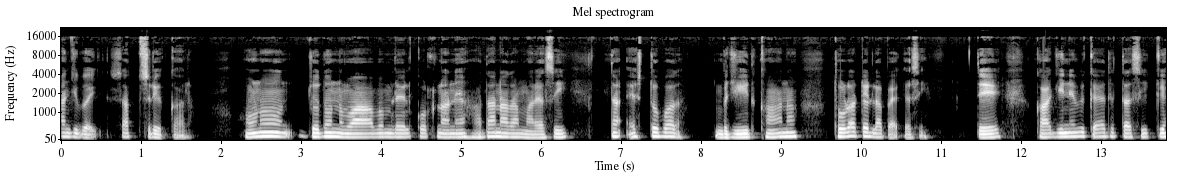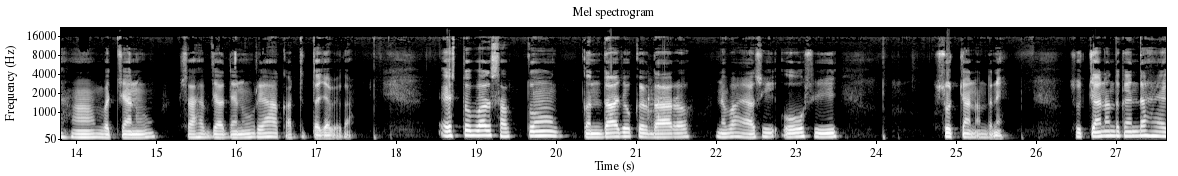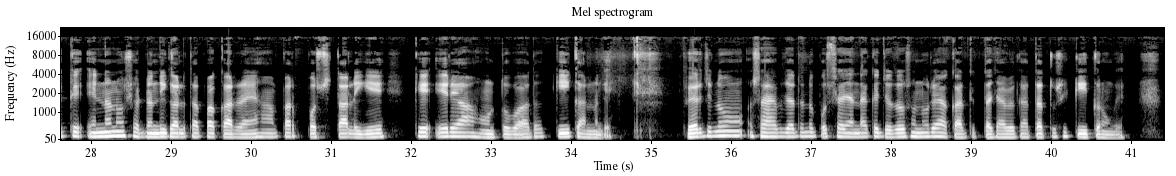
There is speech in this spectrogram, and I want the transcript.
ਹਾਂਜੀ ਬਾਈ, ਸਤਿ ਸ੍ਰੀ ਅਕਾਲ। ਹੁਣ ਜਦੋਂ ਨਵਾਬ ਮਲੇਰਕੋਟਲਾ ਨੇ ਹਾਦਾ ਨਾਦਾ ਮਾਰਿਆ ਸੀ, ਤਾਂ ਇਸ ਤੋਂ ਬਾਅਦ ਵਜੀਦ ਖਾਨ ਥੋੜਾ ਢਿੱਲਾ ਪੈ ਗਿਆ ਸੀ ਤੇ ਕਾਜੀ ਨੇ ਵੀ ਕਹਿ ਦਿੱਤਾ ਸੀ ਕਿ ਹਾਂ, ਬੱਚਿਆਂ ਨੂੰ, ਸਾਹਿਬਜ਼ਾਦਿਆਂ ਨੂੰ ਰਿਹਾ ਕਰ ਦਿੱਤਾ ਜਾਵੇਗਾ। ਇਸ ਤੋਂ ਬਾਅਦ ਸਭ ਤੋਂ ਗੰਦਾ ਜੋ ਕਿਰਦਾਰ ਨਿਭਾਇਆ ਸੀ, ਉਹ ਸੀ ਸੁੱਚਾਨੰਦ ਨੇ। ਸੁੱਚਾਨੰਦ ਕਹਿੰਦਾ ਹੈ ਕਿ ਇਹਨਾਂ ਨੂੰ ਛੱਡਣ ਦੀ ਗੱਲ ਤਾਂ ਆਪਾਂ ਕਰ ਰਹੇ ਹਾਂ, ਪਰ ਪੁੱਛ ਤਾਂ ਲਈਏ ਕਿ ਇਹ ਰਿਹਾ ਹੋਣ ਤੋਂ ਬਾਅਦ ਕੀ ਕਰਨਗੇ। ਫਿਰ ਜਦੋਂ ਸਾਹਿਬਜ਼ਾਦਿਆਂ ਤੋਂ ਪੁੱਛਿਆ ਜਾਂਦਾ ਕਿ ਜਦੋਂ ਤੁਹਾਨੂੰ ਰਿਹਾ ਕਰ ਦਿੱਤਾ ਜਾਵੇਗਾ, ਤਾਂ ਤੁਸੀਂ ਕੀ ਕਰੋਗੇ?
